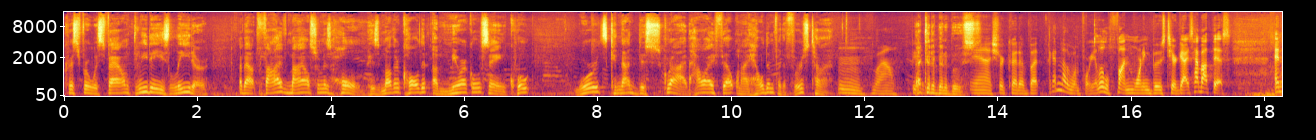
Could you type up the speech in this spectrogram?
Christopher was found three days later about five miles from his home. His mother called it a miracle, saying, quote, words cannot describe how I felt when I held him for the first time. Mm, wow. Beautiful. That could have been a boost. Yeah, sure could have. But I got another one for you. A little fun morning boost here, guys. How about this? An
